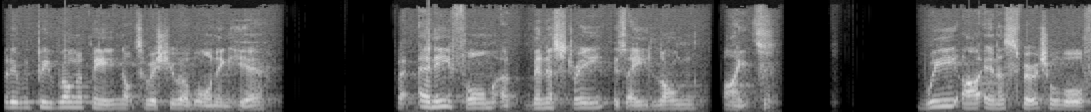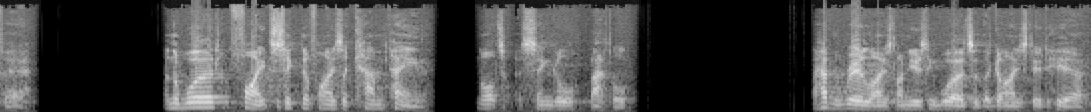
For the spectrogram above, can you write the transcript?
But it would be wrong of me not to issue a warning here. For any form of ministry is a long fight. We are in a spiritual warfare. And the word fight signifies a campaign, not a single battle. I hadn't realized I'm using words that the guys did here.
